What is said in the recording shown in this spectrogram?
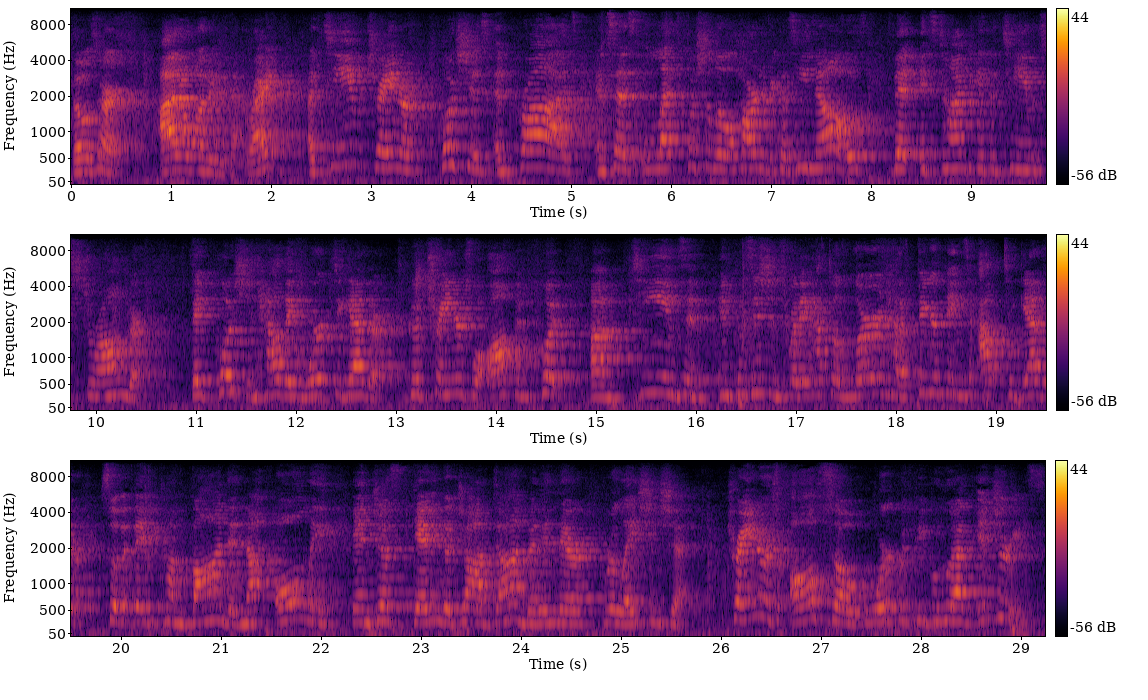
those hurt. I don't want to do that, right? A team trainer pushes and prods and says, let's push a little harder because he knows that it's time to get the team stronger. They push and how they work together. Good trainers will often put um, teams in, in positions where they have to learn how to figure things out together so that they become bonded, not only in just getting the job done, but in their relationship. Trainers also work with people who have injuries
